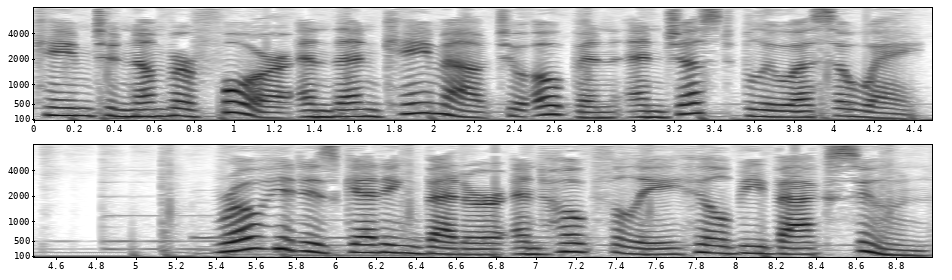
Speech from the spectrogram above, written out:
came to number 4 and then came out to open and just blew us away. Rohit is getting better and hopefully he'll be back soon.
